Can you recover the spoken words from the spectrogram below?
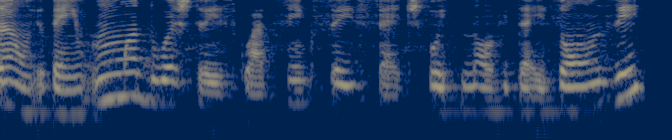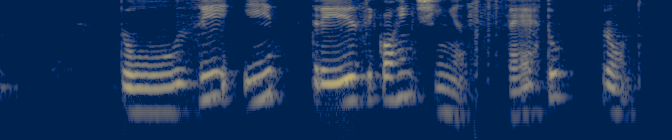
Então, eu tenho uma, duas, três, quatro, cinco, seis, sete, oito, nove, dez, onze, doze e treze correntinhas, certo? Pronto.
